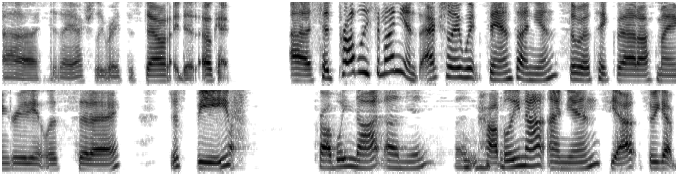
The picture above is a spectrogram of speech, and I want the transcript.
Uh, did I actually write this down? I did. Okay. Uh, said probably some onions. Actually, I went sans onions, so I'll take that off my ingredient list today. Just beef. Probably not onions. But- Probably not onions. Yeah. So we got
